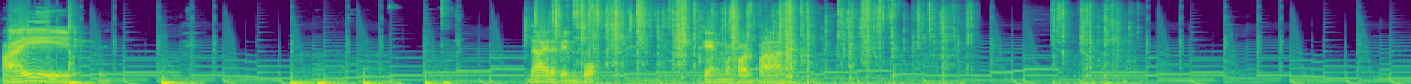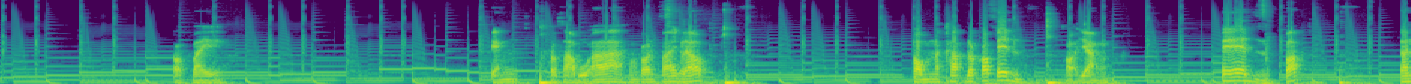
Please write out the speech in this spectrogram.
ไปได้แต่เป็นพวกแก๊งมังกรฟ้านะ ไปแก๊งสาวๆบูอามังกรฟ้าอีกแล้วทอมนะครับ แล้วก็เป็นอ๋อยังเป็นป๊อปซัน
